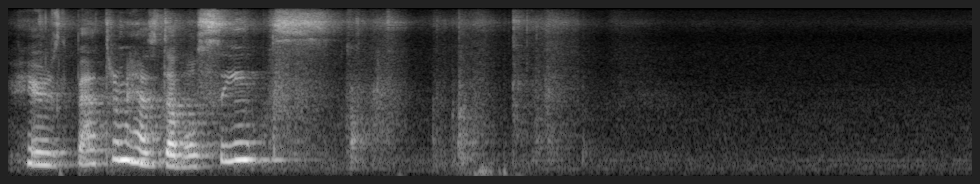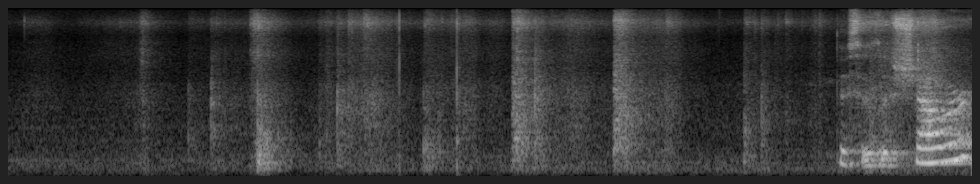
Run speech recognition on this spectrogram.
Here's the bathroom, has double sinks. This is a shower.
